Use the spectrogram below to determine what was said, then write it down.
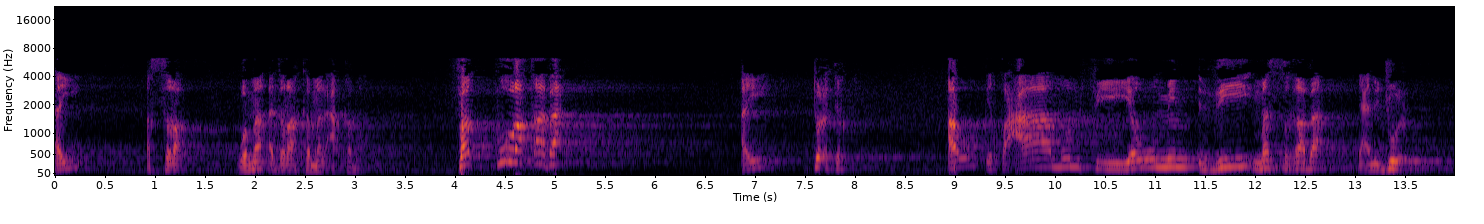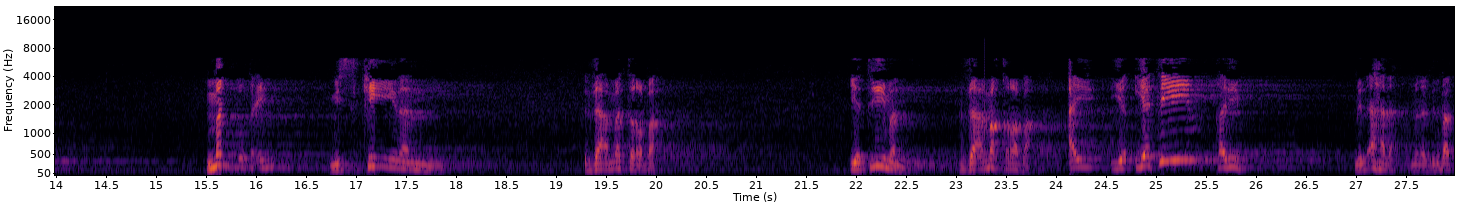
أي الصراط وما أدراك ما العقبة. فك رقبة أي تعتق. أو إطعام في يوم ذي مسغبة يعني جوع. من تطعم مسكينا ذا متربة؟ يتيما ذا مقربة؟ أي يتيم قريب من أهلك من أقربائك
